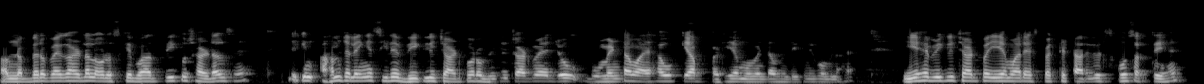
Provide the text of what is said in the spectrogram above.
हम नब्बे रुपए का हर्डल और उसके बाद भी कुछ हर्डल्स हैं। लेकिन हम चलेंगे सीधे वीकली चार्ट पर और वीकली चार्ट में जो मोमेंटम आया है, वो क्या बढ़िया मोमेंटम हमें देखने को मिला है। ये है वीकली चार्ट पर, ये हमारे एक्सपेक्टेड टारगेट्स हो सकते हैं,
